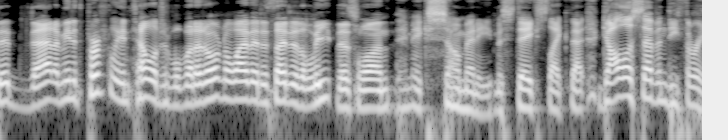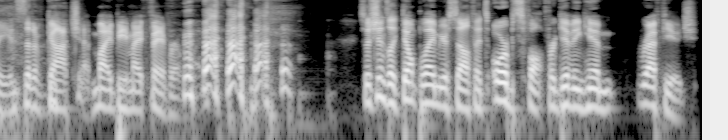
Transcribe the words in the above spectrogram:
did that. I mean, it's perfectly intelligible, but I don't know why they decided to delete this one. They make so many mistakes like that. Gala 73 instead of gotcha might be my favorite one. so Shin's like, don't blame yourself. It's Orb's fault for giving him refuge.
